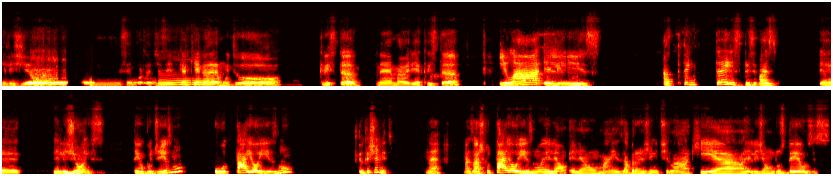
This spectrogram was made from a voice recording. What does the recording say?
Religião, hum, isso é importante dizer, porque aqui a galera é muito cristã, né? A maioria é cristã. E lá eles tem três principais é, religiões. Tem o budismo, o taoísmo e o cristianismo, né? Mas eu acho que o taoísmo ele é, ele é o mais abrangente lá, que é a religião dos deuses,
